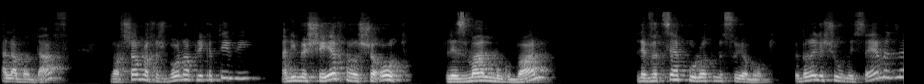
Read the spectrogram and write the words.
על המדף ועכשיו לחשבון האפליקטיבי אני משייך הרשאות לזמן מוגבל לבצע פעולות מסוימות. וברגע שהוא מסיים את זה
